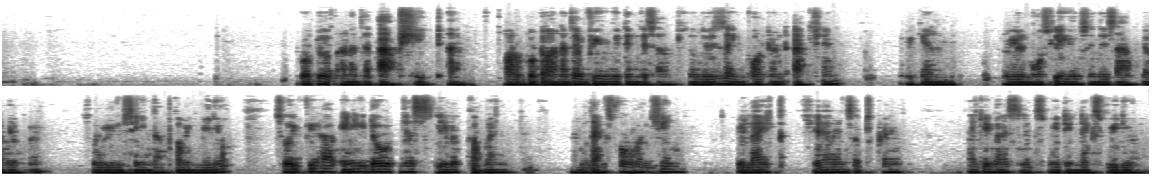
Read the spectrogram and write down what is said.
go to another AppSheet app or go to another view within this app. So this is the important action we can we will mostly use in this app development. So we will see in the upcoming video. So if you have any doubt just leave a comment. And thanks for watching. If you like share and subscribe. Thank you guys. Let's meet in next video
